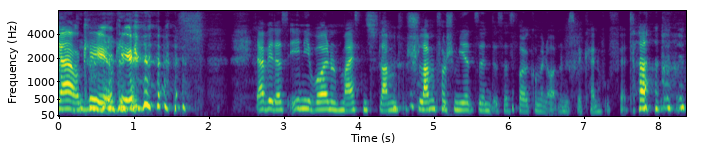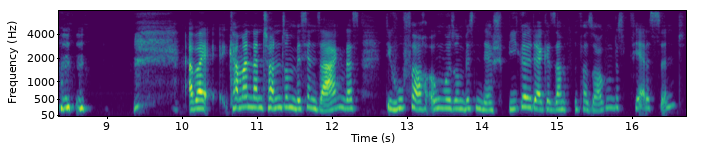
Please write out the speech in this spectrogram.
ja, okay, okay. da wir das eh nie wollen und meistens Schlamm, Schlamm verschmiert sind, ist das vollkommen in Ordnung, dass wir kein Huffett haben. Aber kann man dann schon so ein bisschen sagen, dass die Hufe auch irgendwo so ein bisschen der Spiegel der gesamten Versorgung des Pferdes sind?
